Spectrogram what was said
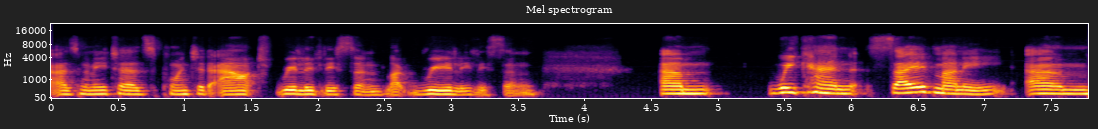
as Namita has pointed out, really listen, like really listen. Um, we can save money um,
